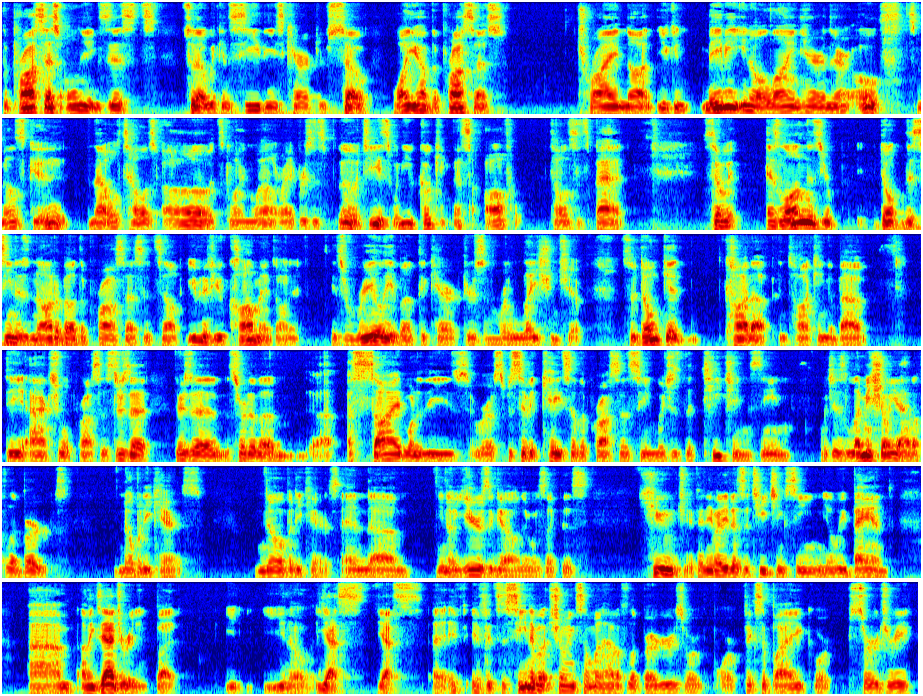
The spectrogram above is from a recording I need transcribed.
The process only exists so that we can see these characters. So while you have the process, try not you can maybe you know a line here and there oh smells good and that will tell us oh it's going well right versus oh geez what are you cooking that's awful tell us it's bad so as long as you're don't the scene is not about the process itself even if you comment on it it's really about the characters and relationship so don't get caught up in talking about the actual process there's a there's a sort of a, a side one of these or a specific case of the process scene which is the teaching scene which is let me show you how to flip burgers. Nobody cares. Nobody cares. And um, you know, years ago there was like this huge. If anybody does a teaching scene, you'll be banned. Uh, I'm I'm exaggerating, but you, know, yes, yes. Uh, if if it's a scene about showing someone how to flip burgers or or fix a bike or surgery,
